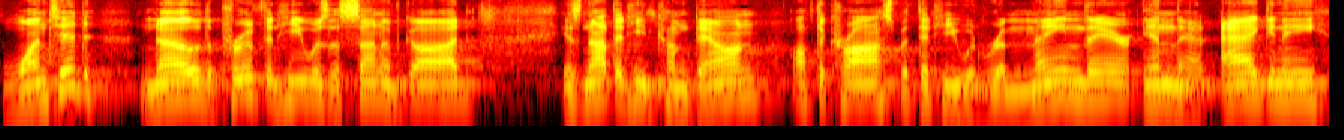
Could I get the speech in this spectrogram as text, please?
wanted? No, the proof that he was the Son of God is not that he'd come down off the cross, but that he would remain there in that agony,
